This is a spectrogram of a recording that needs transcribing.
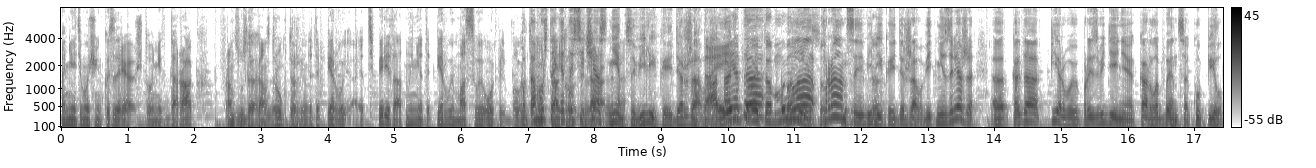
Они этим очень козыряют, что у них Дарак, французский Да, конструктор, да, да. это первый, а теперь это отныне это первый массовый Opel был. Потому Вот что это сейчас Дарак, немцы великая держава. А А, до тогда этого-то мы, была Франция да. великая держава. Ведь не зря же, э, когда первое произведение Карла Бенца купил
